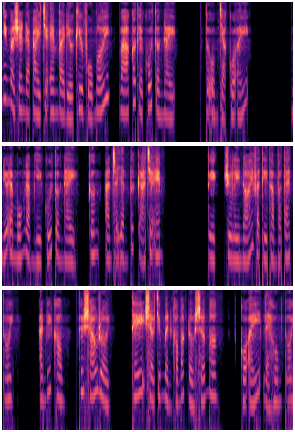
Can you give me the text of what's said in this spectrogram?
Nhưng mà Jen đã bày cho em vài điều khiêu vũ mới và có thể cuối tuần này. Tôi ôm chặt cô ấy. Nếu em muốn làm gì cuối tuần này, cưng, anh sẽ dành tất cả cho em. Tuyệt, Julie nói và thì thầm vào tai tôi. Anh biết không, thứ sáu rồi, thế sao chúng mình không bắt đầu sớm hơn? Cô ấy lại hôn tôi.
